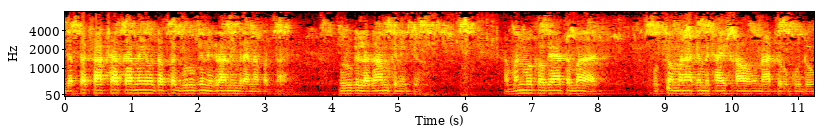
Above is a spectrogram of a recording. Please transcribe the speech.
जब तक साक्षात्कार नहीं हो, तब तक गुरु की निगरानी में रहना पड़ता है। गुरु के लगाम के नीचे। अब मनमुख हो गया तो बस उत्सव मना के मिठाई खाओ, नाचो, कूदो,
